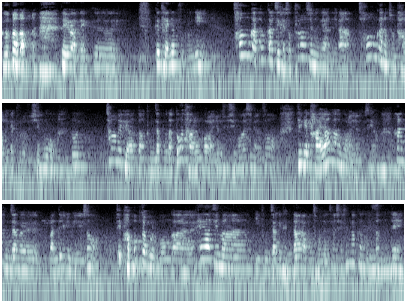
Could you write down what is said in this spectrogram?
돼요. 네, 그, 그 되는 부분이 처음과 똑같이 계속 풀어주는 게 아니라 처음과는 좀 다르게 풀어주시고 또 처음에 배웠던 동작보다 또 다른 걸 알려주시고 하시면서 되게 다양한 걸 알려주세요. 한 동작을 만들기 위해서 반복적으로 무언가 해야지만 이 동작이 된다라고 저는 사실 생각하고 있었는데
